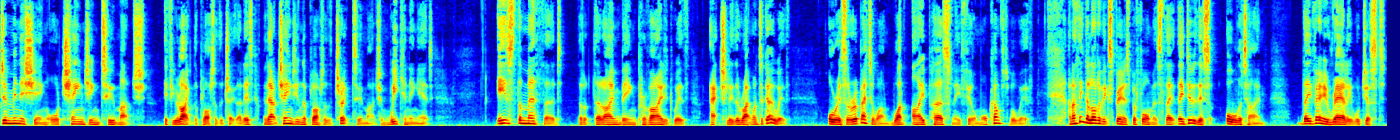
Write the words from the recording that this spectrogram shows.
diminishing or changing too much if you like, the plot of the trick, that is, without changing the plot of the trick too much and weakening it, is the method that, that I'm being provided with actually the right one to go with? Or is there a better one, one I personally feel more comfortable with? And I think a lot of experienced performers, they, they do this all the time. They very rarely will just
